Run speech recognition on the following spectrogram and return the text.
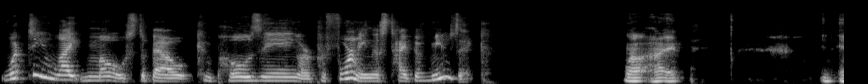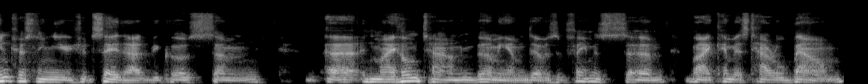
what do you like most about composing or performing this type of music? Well, I interesting you should say that because um, uh, in my hometown in Birmingham, there was a famous um, biochemist, Harold Baum,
